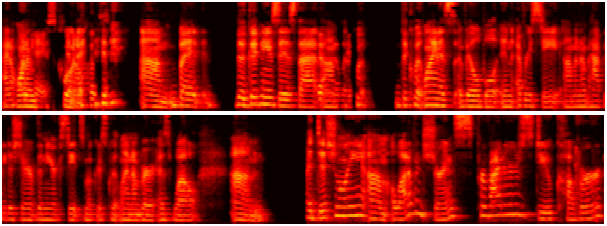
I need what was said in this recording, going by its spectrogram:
I don't want okay. to misquote it. um, but the good news is that um, the, quit, the, quit, line is available in every state, um, and I'm happy to share the New York State Smokers Quit Line number as well. Um, additionally, um, a lot of insurance providers do cover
